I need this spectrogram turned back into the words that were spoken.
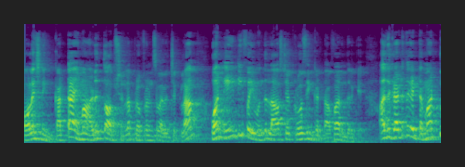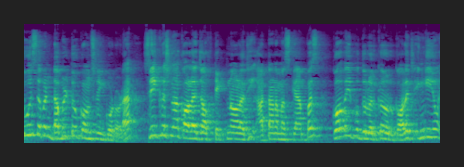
காலேஜ் நீங்க கட்டாயமா அடுத்த ஆப்ஷன்ல ப்ரிஃபரன்ஸ்ல வச்சுக்கலாம். ஒன் எயிட்டி ஃபைவ் வந்து லாஸ்ட் இயர் க்ளோசிங் கட் ஆஃபா இருந்திருக்கு. அதுக்கு அடுத்த கட்டமா two seven double two counselling கோடோட Sri Krishna college of technology autonomous campus Kovai புத்தூர்ல இருக்கிற ஒரு காலேஜ் இங்கேயும்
